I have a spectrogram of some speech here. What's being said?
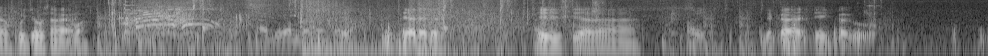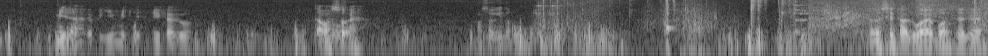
Jangan aku jauh sangat mah. Ada yang banyak saya. Dia ada ada. Eh, sial lah. Sorry. Dekat A cargo. Mid lah, dia pergi mid A cargo. Tak masuk eh. Masuk gitu. Nak rasa kat luar eh bos, jaga eh.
